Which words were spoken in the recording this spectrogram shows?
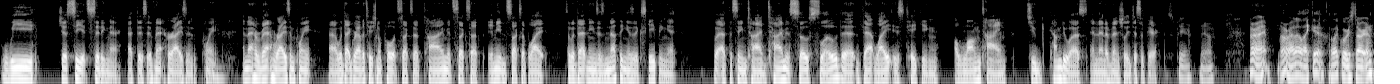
we just see it sitting there at this event horizon point. And that event horizon point, uh, with that gravitational pull, it sucks up time, it sucks up, it mean, it sucks up light. So what that means is nothing is escaping it. But at the same time, time is so slow that that light is taking a long time to come to us and then eventually disappear. Disappear. Yeah. All right. All right. I like it. I like where we're starting.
